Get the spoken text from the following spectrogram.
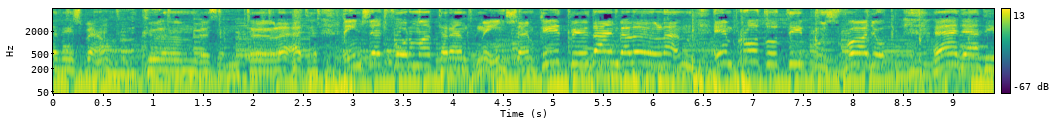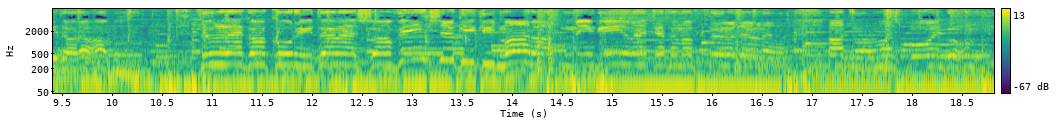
Kevésben különbözöm tőled. Nincs egy forma teremtmény, sem két példány belőlem. Én prototípus vagyok, egyedi darab. Főleg akkor hiteles, a végsőkig így marad. Még élek ezen a földön, hatalmas bolygón.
